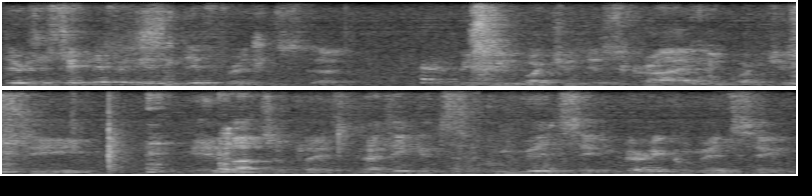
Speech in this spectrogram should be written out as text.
there's a significant difference uh, between what you describe and what you see in lots of places. I think it's convincing, very convincing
